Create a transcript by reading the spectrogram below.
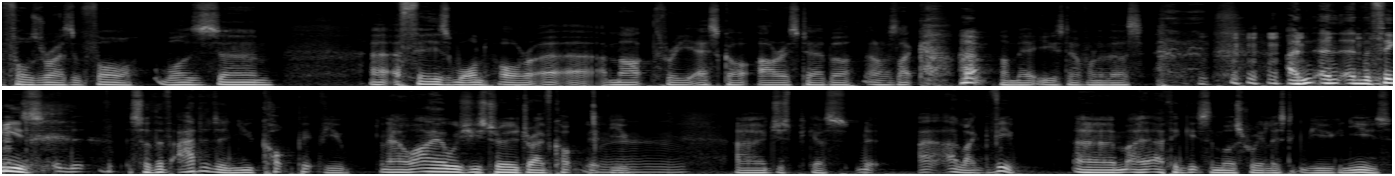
Forza Horizon Four was um, a, a Phase One or a, a Mark Three Escort RS Turbo, and I was like, my mate used to have one of those. and, and and the thing is, so they've added a new cockpit view. Now I always used to drive cockpit view, uh, just because I, I like the view. Um, I, I think it's the most realistic view you can use.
